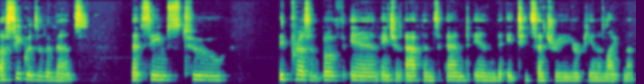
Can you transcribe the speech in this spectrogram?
a sequence of events that seems to be present both in ancient Athens and in the 18th century European Enlightenment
